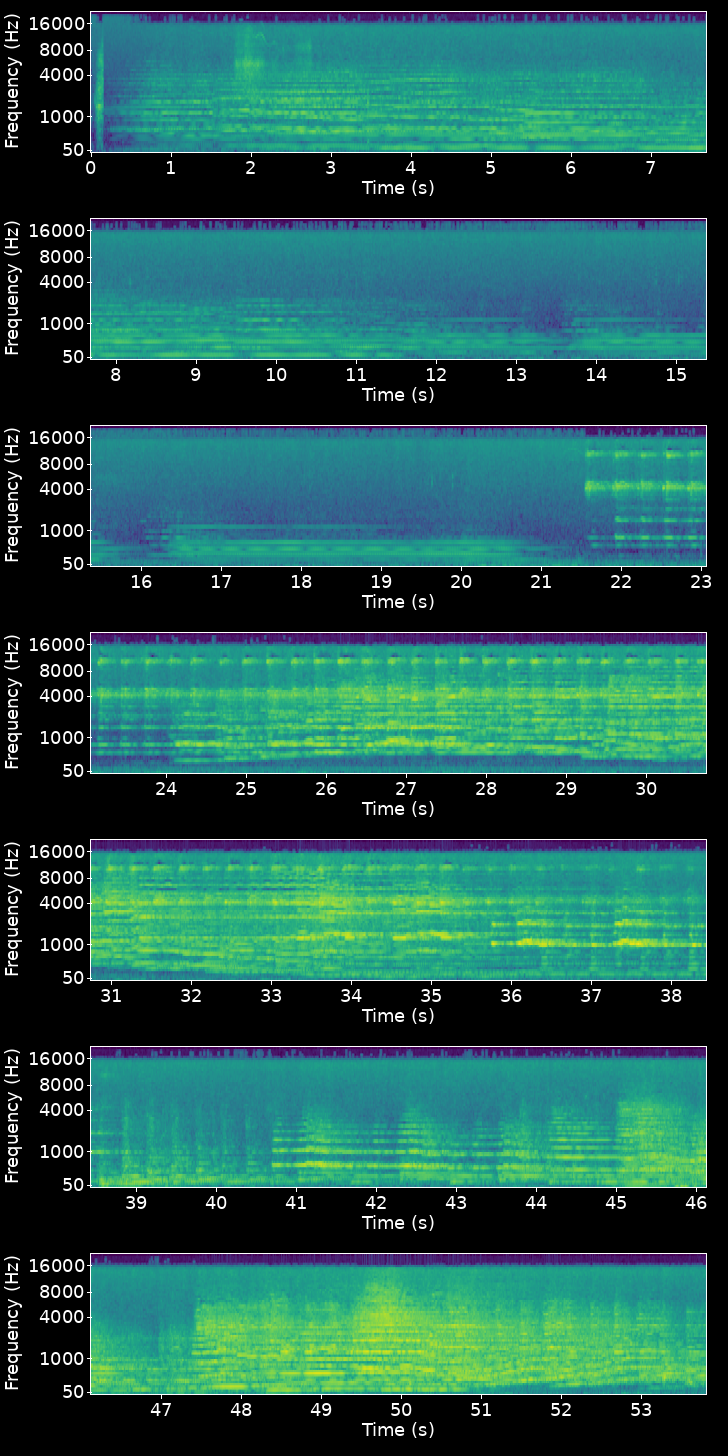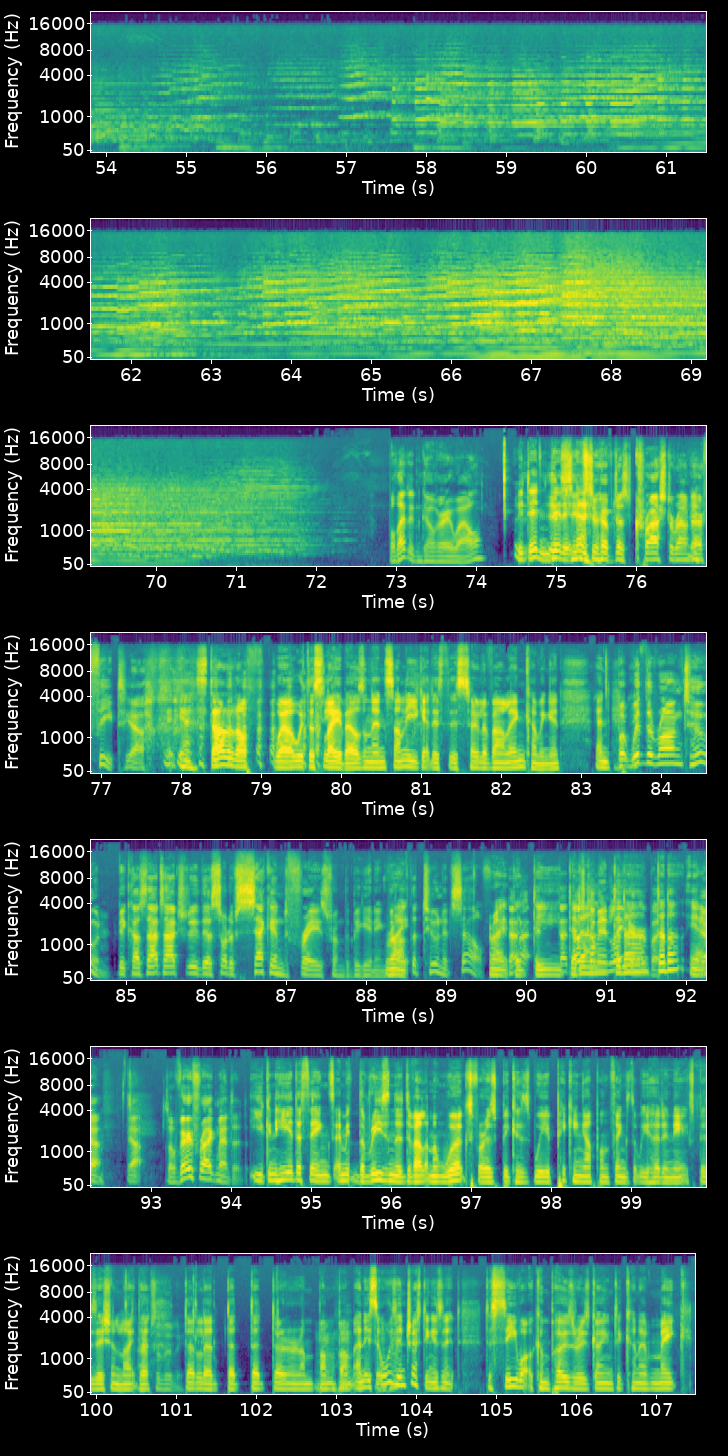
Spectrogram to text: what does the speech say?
Well, that didn't go very well. It didn't, did it? seems No. to have just crashed around our feet. Yeah. It- yeah, started off well with the sleigh bells, and then suddenly you get this this solo violin coming in, and But with the wrong tune, because that's actually the sort of second phrase from the beginning, Right. not the tune itself. right, That, the dee, that does come in later, but yeah. yeah, yeah. So very fragmented. you can hear the things. I mean, the reason the development works for us because we're picking up on things that we heard in the exposition, like the Absolutely. Mhm, And it's always mhm. interesting, isn't it, to see what a composer is going to kind of make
